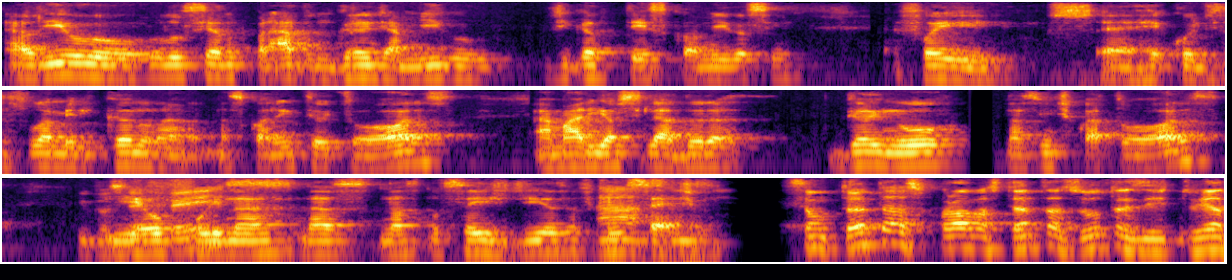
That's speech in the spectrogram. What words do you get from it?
Ali o Luciano Prado, um grande amigo, gigantesco amigo, assim, foi é, recordista sul-americano na, nas 48 horas. A Maria Auxiliadora ganhou nas 24 horas. E, e eu fez? fui na, nas, nas, nos seis dias, eu fiquei ah, sétimo. Sim. São tantas provas, tantas outras, e tu já,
